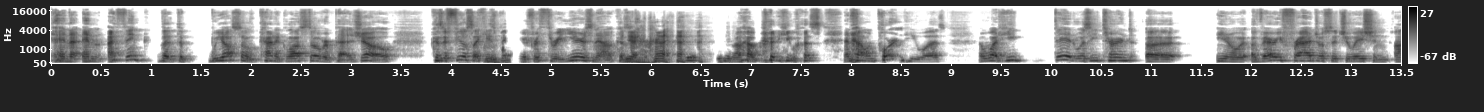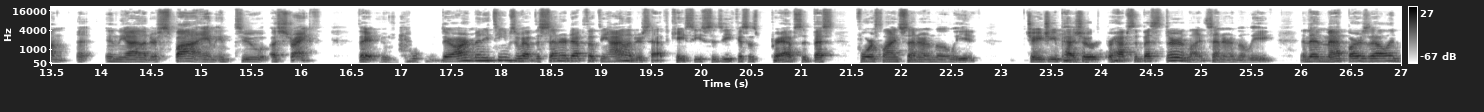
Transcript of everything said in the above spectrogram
And and I think that the we also kind of glossed over Pageau because it feels like he's been here for three years now because yeah. you know how good he was and how important he was. And what he did was he turned a you know a very fragile situation on in the Islander spine into a strength. They, there aren't many teams who have the center depth that the Islanders have. Casey Cizikas is perhaps the best fourth line center in the league. JG Pageau is perhaps the best third line center in the league. And then Matt Barzal and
